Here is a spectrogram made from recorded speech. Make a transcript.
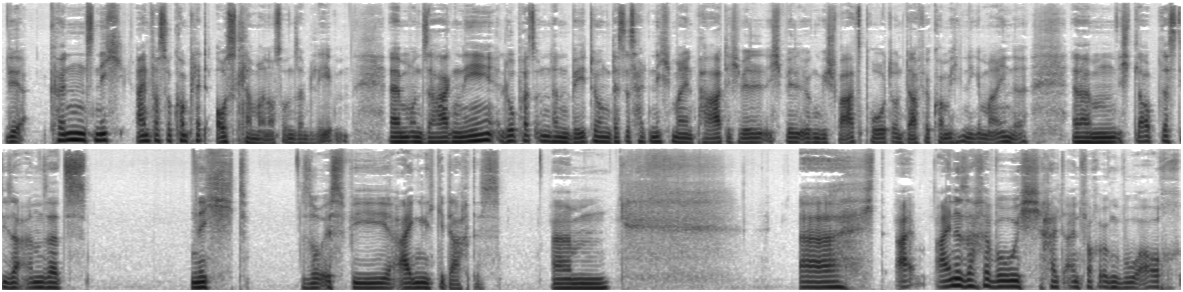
wir können es nicht einfach so komplett ausklammern aus unserem Leben ähm, und sagen, nee, Lobpreis und Anbetung, das ist halt nicht mein Part. Ich will, ich will irgendwie Schwarzbrot und dafür komme ich in die Gemeinde. Ähm, ich glaube, dass dieser Ansatz nicht so ist, wie eigentlich gedacht ist. Ähm, äh, eine Sache, wo ich halt einfach irgendwo auch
